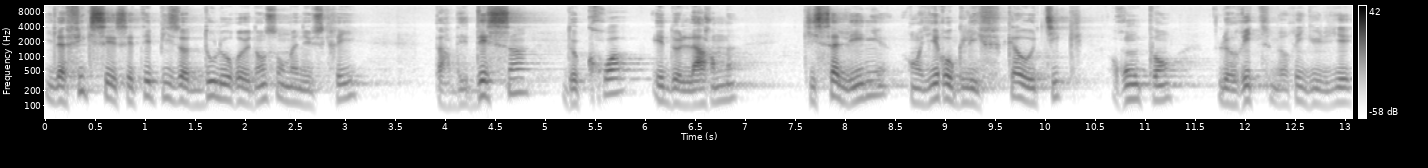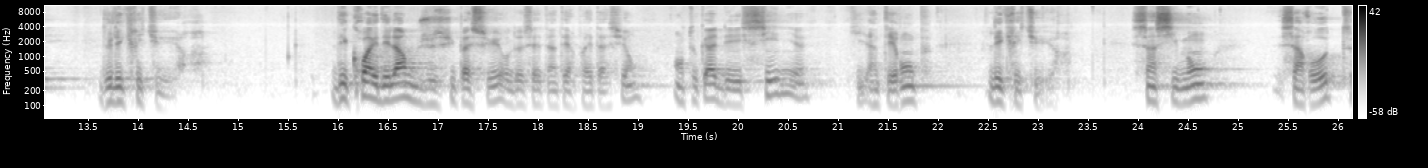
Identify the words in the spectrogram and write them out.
il a fixé cet épisode douloureux dans son manuscrit par des dessins de croix et de larmes qui s'alignent en hiéroglyphes chaotiques rompant le rythme régulier de l'écriture. Des croix et des larmes, je ne suis pas sûr de cette interprétation, en tout cas des signes qui interrompent l'écriture. Saint-Simon Saint-Roth,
